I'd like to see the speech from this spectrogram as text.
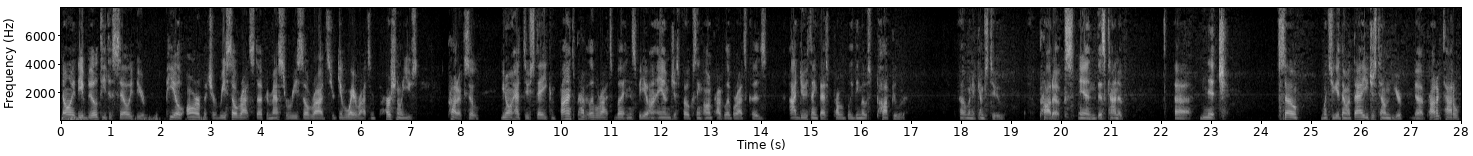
not only the ability to sell your PLR, but your resale rights stuff, your master resale rights, your giveaway rights, and personal use products. So you don't have to stay confined to private label rights, but in this video I am just focusing on private label rights because I do think that's probably the most popular uh, when it comes to products in this kind of uh, niche. So once you get done with that, you just tell them your uh, product title,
